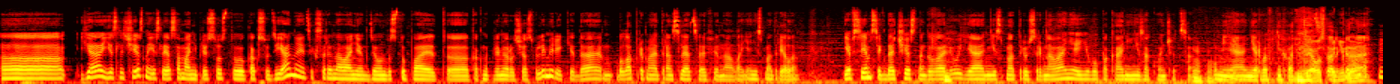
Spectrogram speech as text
А, Я, если честно, если я сама не присутствую как судья на этих соревнованиях, где он выступает, э, как, например, вот сейчас в Лимерике, да, была прямая трансляция финала, я не смотрела. Я всем всегда честно говорю, я не смотрю соревнования его, пока они не закончатся. У меня нервов не хватает. Я вас понимаю. да.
